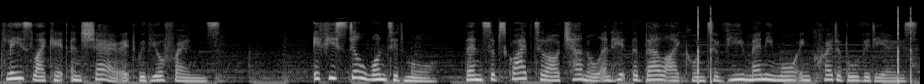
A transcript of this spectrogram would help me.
please like it and share it with your friends. If you still wanted more, then subscribe to our channel and hit the bell icon to view many more incredible videos.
